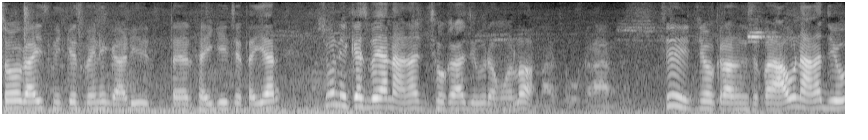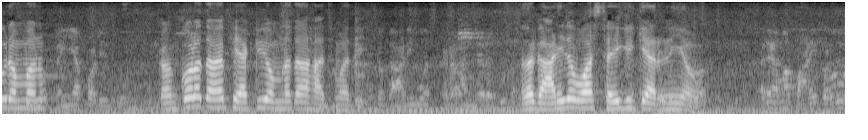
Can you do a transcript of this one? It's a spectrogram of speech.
સો ગાઈસ નિકેશભાઈની ગાડી તૈયાર થઈ ગઈ છે તૈયાર. શું નિકેશભાઈ આ નાના છોકરા જેવું રમો લો. શું છોકરાનું છે? પણ આવું નાના જેવું રમવાનું? કંકોલો તમે ફેંક્યું હમણાં તમારા હાથમાંથી. હવે ગાડી તો વોશ થઈ ગઈ ક્યારની હવે? આમાં પાણી પડતું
